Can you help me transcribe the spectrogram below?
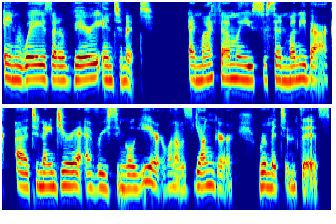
in ways that are very intimate. And my family used to send money back uh, to Nigeria every single year when I was younger, remittances.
